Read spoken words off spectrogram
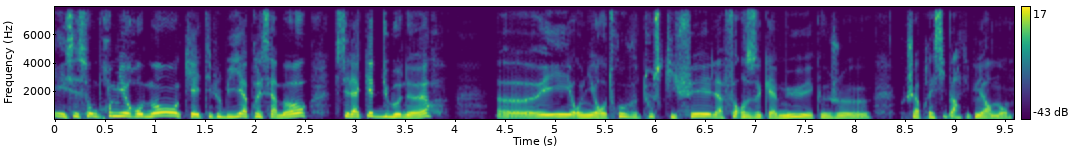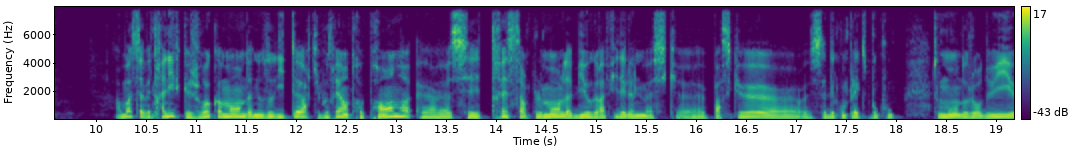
Et c'est son premier roman qui a été publié après sa mort. C'est La quête du bonheur. Euh, et on y retrouve tout ce qui fait la force de Camus et que j'apprécie particulièrement. Alors moi, ça va être un livre que je recommande à nos auditeurs qui voudraient entreprendre. Euh, c'est très simplement la biographie d'Elon Musk, euh, parce que ça décomplexe beaucoup. Tout le monde aujourd'hui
